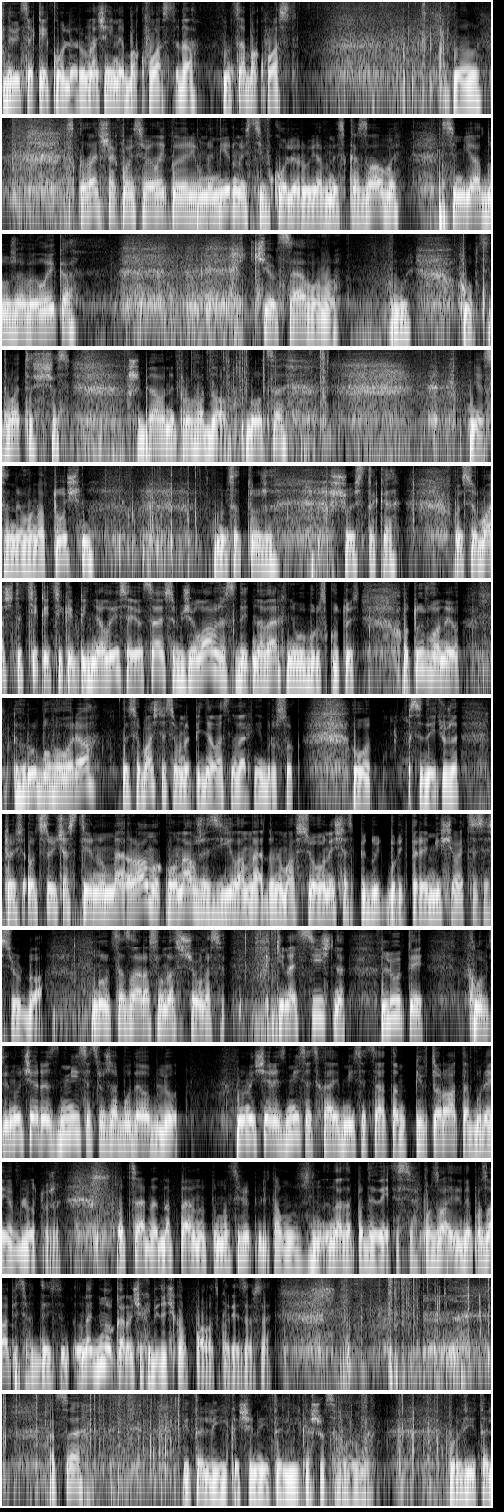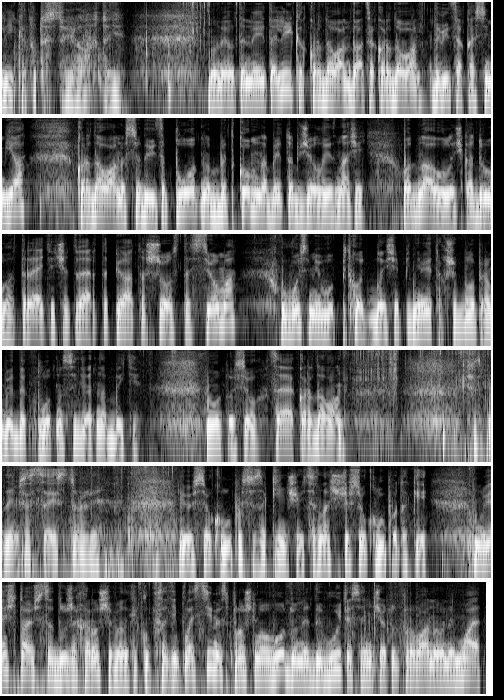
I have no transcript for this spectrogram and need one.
Дивіться, який кольор. Наче і не бакфаст, да? Ну це бакфаст. Ну, сказати, що якоїсь великої рівномірності в кольору я б не сказав би. Сім'я дуже велика. Чи це воно? Ну, хлопці, давайте зараз, щоб я не прогадав. Ну оце. Ні, це не вона точно. Ну це теж щось таке. Ось ви бачите, тільки-тільки піднялися, і оце ось бджола вже сидить на верхньому бруску. Тобто, отут вони, грубо говоря, ось ви бачите, вона піднялась на верхній брусок. От, сидить вже. Тобто оцю частину рамок вона вже з'їла меду. Нема. Все, вони зараз підуть, будуть переміщуватися сюди. Ну, це зараз у нас що? У нас кінець січня, лютий. Хлопці, ну через місяць вже буде обльот. Ну не через місяць, хай місяця там півтора, та буде й обльот уже. Оце, напевно, Томас Рюпель, там треба подивитися. По, не по записях десь. Ну, коротше, кліточка впала, скоріше за все. А це італійка, чи не італійка, що це воно? Вроді італійка тут стояла тоді. Ну, не, не італійка, кордован. Да, це кордован. Дивіться, яка сім'я. Кордован, ось дивіться, плотно, битком набито бджоли. Значить, одна вуличка, друга, третя, четверта, п'ята, шоста, сьома. У восьмій підходь ближче підніми, так щоб було прям видно, як плотно сидять набиті. От, ось, це кордован. Зараз подивимося з цієї сторони. І ось клуб ось закінчується. Значить, ось клуб отакий. Ну, я вважаю, що це дуже хороший великий клуб. Кстати, пластини з прошлого року, не дивуйтеся, нічого тут прованого немає.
